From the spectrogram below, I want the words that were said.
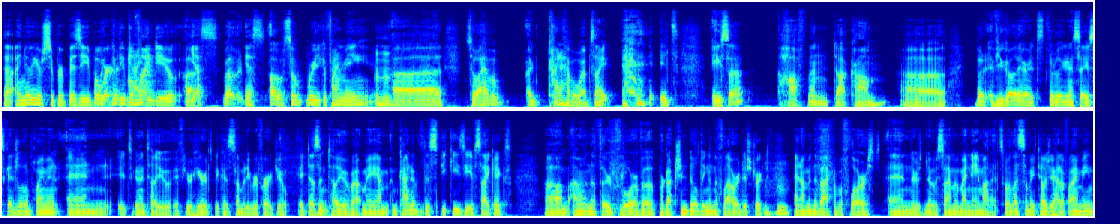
that I know you're super busy, but, where can but people can I- find you? Uh, yes. Well, Yes. Oh, so where you can find me? Uh, so I have a, I kind of have a website. it's asahoffman.com. Uh, but if you go there, it's literally going to say schedule an appointment and it's going to tell you if you're here, it's because somebody referred you. It doesn't tell you about me. I'm, I'm kind of the speakeasy of psychics. Um, I'm on the third floor of a production building in the flower district and I'm in the back of a florist and there's no sign with my name on it. So unless somebody tells you how to find me,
